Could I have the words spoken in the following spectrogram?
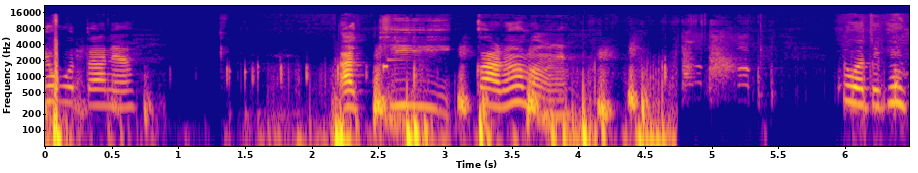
eu vou estar, né? Aqui. Caramba, né? Eu vou ter que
